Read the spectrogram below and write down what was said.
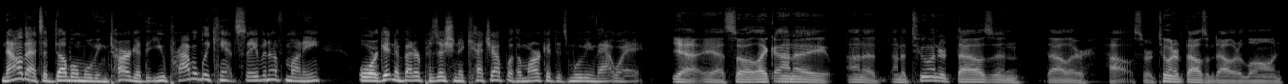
now that's a double moving target that you probably can't save enough money or get in a better position to catch up with a market that's moving that way. Yeah, yeah. So like on a on a on a two hundred thousand dollar house or two hundred thousand dollar loan,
